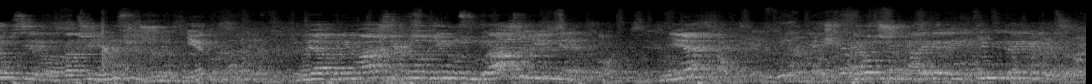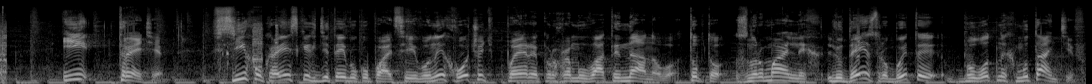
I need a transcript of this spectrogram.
Ну что вы все вообще не русские же? Нет. Ну я понимаю, что кто не русский. Граждане или нет? Нет? Короче, иммигрируйте. І третє. Всіх українських дітей в окупації вони хочуть перепрограмувати наново, тобто з нормальних людей зробити болотних мутантів.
